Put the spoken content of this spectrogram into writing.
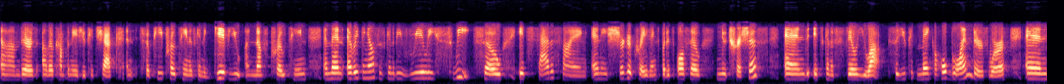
Um, there's other companies you could check, and so pea protein is going to give you enough protein, and then everything else is going to be really sweet. So it's satisfying any sugar cravings, but it's also nutritious, and it's going to fill you up. So you could make a whole blender's worth and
